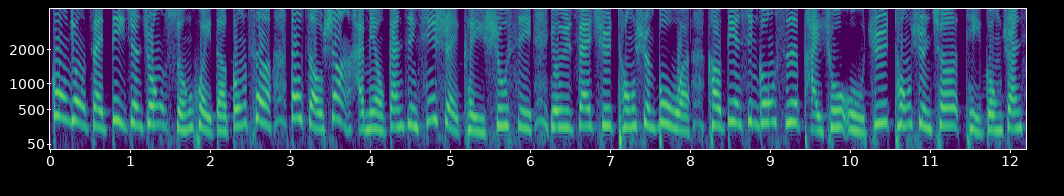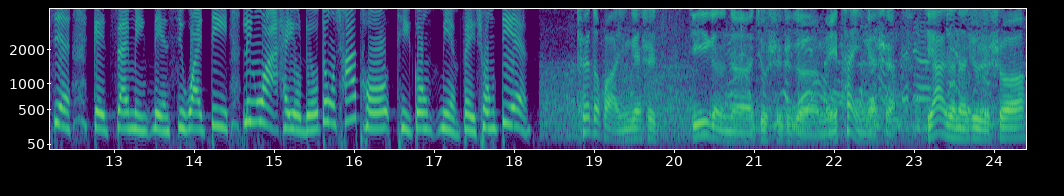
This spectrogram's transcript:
共用在地震中损毁的公厕，到早上还没有干净清水可以梳洗。由于灾区通讯不稳，靠电信公司派出五。五 G 通讯车提供专线给灾民联系外地，另外还有流动插头提供免费充电。缺的话，应该是第一个呢，就是这个煤炭，应该是；第二个呢，就是说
